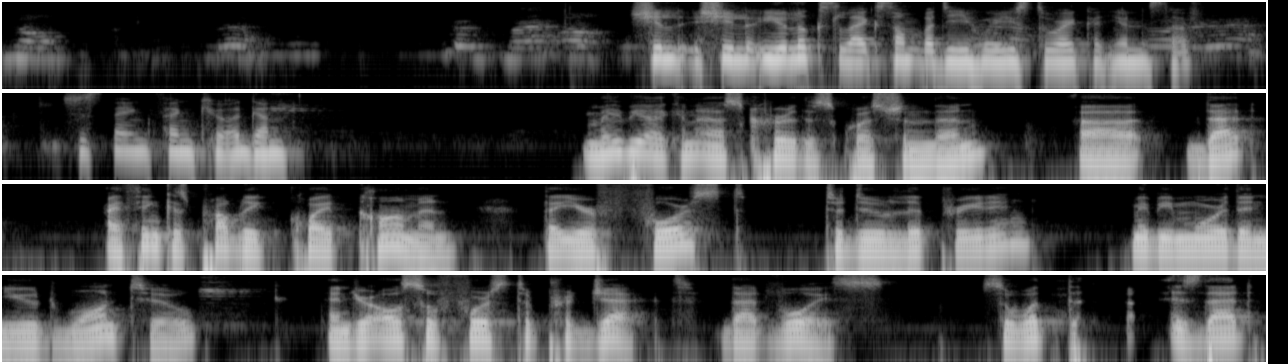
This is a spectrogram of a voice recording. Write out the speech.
No. She, she, you looks like somebody who used to work at UNICEF. She's saying thank you again. Maybe I can ask her this question then. Uh, that I think is probably quite common that you're forced to do lip reading, maybe more than you'd want to, and you're also forced to project that voice. So, what the, is that?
